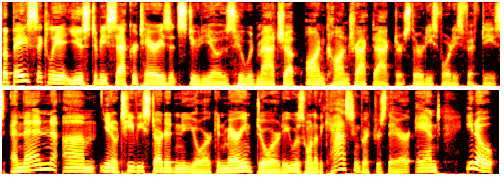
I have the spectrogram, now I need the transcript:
But basically, it used to be secretaries at studios who would match up on contract actors, 30s, 40s, 50s. And then, um, you know, TV started in New York, and Marion Dougherty was one of the casting directors there. And, you know,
